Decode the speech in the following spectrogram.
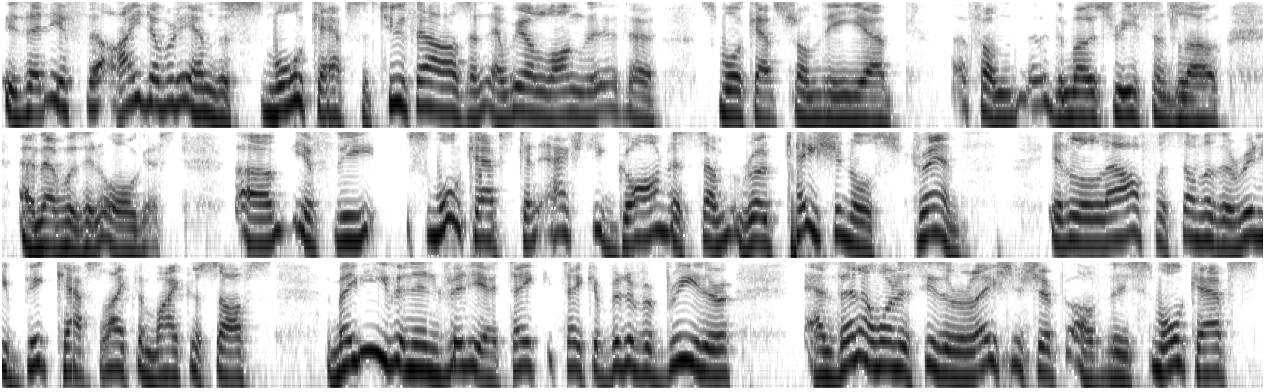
is that if the IWM, the small caps, the 2000, and we are along the, the small caps from the uh, from the most recent low, and that was in August. Um, if the small caps can actually garner some rotational strength, it'll allow for some of the really big caps like the Microsofts, maybe even Nvidia, take take a bit of a breather, and then I want to see the relationship of the small caps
